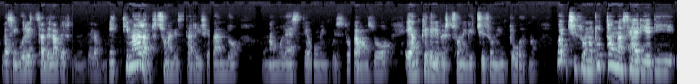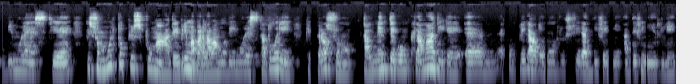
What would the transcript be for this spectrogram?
la sicurezza della, per- della vittima, la persona che sta ricevendo una molestia come in questo caso e anche delle persone che ci sono intorno. Poi ci sono tutta una serie di, di, molestie che sono molto più sfumate. Prima parlavamo dei molestatori che però sono talmente conclamati che è, è complicato non riuscire a, defini, a definirli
